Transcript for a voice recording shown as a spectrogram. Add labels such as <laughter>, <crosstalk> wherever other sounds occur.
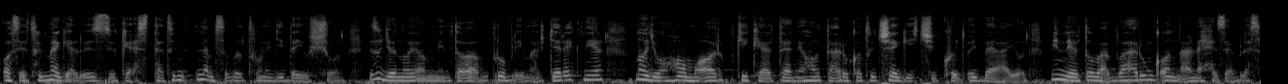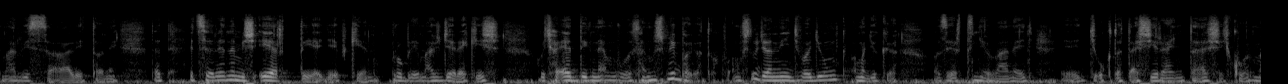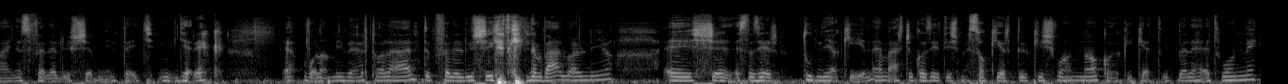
azért, hogy megelőzzük ezt. Tehát, hogy nem szabad volna, hogy ide jusson. Ez ugyanolyan, mint a problémás gyereknél. Nagyon hamar ki kell tenni a határokat, hogy segítsük, hogy, hogy beálljon. Minél tovább várunk, annál nehezebb lesz már visszaállítani. Tehát egyszerűen nem is érti egyébként problémás gyerek is, hogyha eddig nem volt, hát most mi bajotok van? Most ugyanígy vagyunk, mondjuk azért nyilván egy, egy oktatási irányítás, egy kormány, az felelősebb, mint egy gyerek valamivel talán, több felelősséget kéne vállalnia, és ezt azért tudnia kéne, már csak azért is, mert szakértők is vannak, akiket úgy be lehet vonni,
